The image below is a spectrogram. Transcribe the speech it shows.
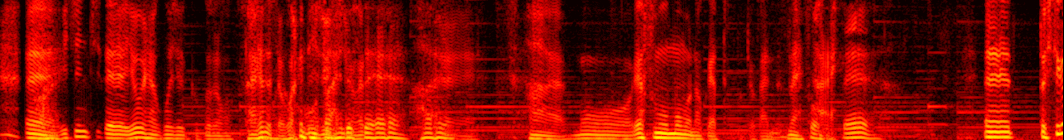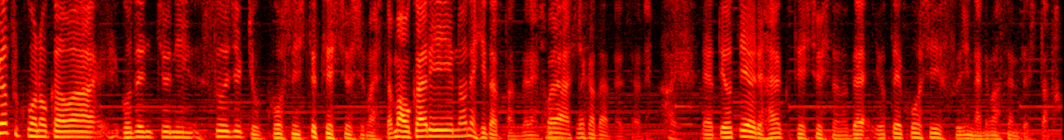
えはいー、1日で450曲でも大変ですよ、これ、21もう大変ですね。はい。えーはい、もう休む間もなくやってるという感じですね。そうではいすね。えーっと7月9日は午前中に数十曲更新して撤収しました、まあ、お帰りの、ね、日だったんでね、これは仕方ないですよね。はい。えーと予定より早く撤収したので、予定更新数になりませんでしたと。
